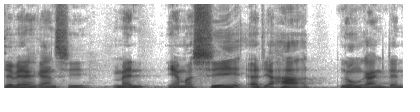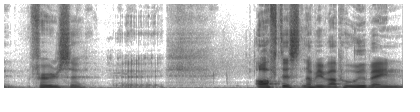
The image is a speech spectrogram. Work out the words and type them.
Det vil jeg gerne sige. Men jeg må sige, at jeg har nogle gange den følelse, øh, oftest når vi var på udebane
